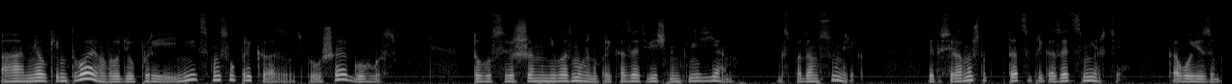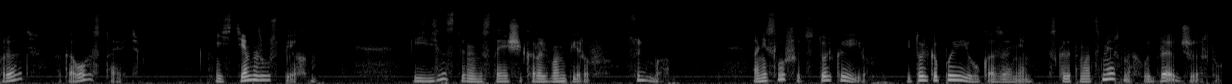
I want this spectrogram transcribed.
А мелким тварям, вроде упырей, имеет смысл приказывать, повышая голос. То совершенно невозможно приказать вечным князьям, господам сумерек. Это все равно, что попытаться приказать смерти, кого ей забрать, а кого оставить. И с тем же успехом. Единственный настоящий король вампиров – судьба. Они слушаются только ее, и только по ее указаниям, скрытым от смертных, выбирают жертву.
